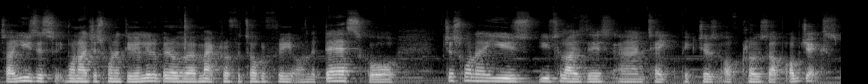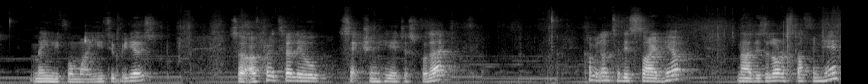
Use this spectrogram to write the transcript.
So I use this when I just want to do a little bit of a macro photography on the desk or just want to use utilize this and take pictures of close-up objects, mainly for my YouTube videos. So I've created a little section here just for that. Coming onto this side here, now there's a lot of stuff in here.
